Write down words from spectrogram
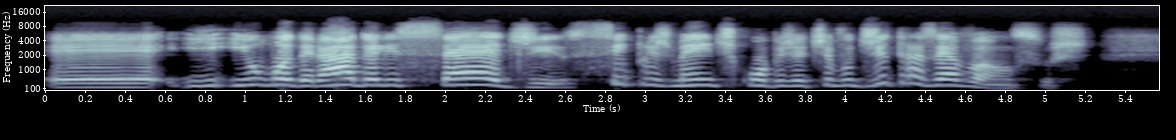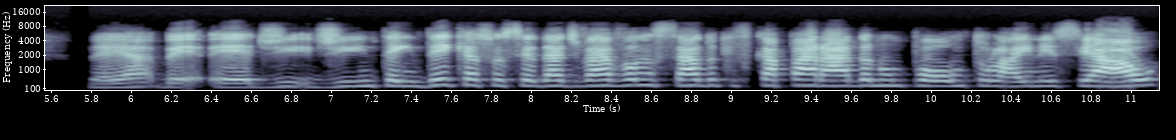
Eh, e e o moderado ele cede simplesmente com o objetivo de trazer avanços, né, eh, de de entender que a sociedade vai avançar do que ficar parada num ponto lá inicial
